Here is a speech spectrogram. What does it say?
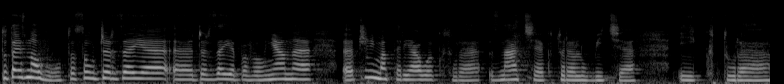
Tutaj znowu, to są jerseye, e, jerseye bawełniane, e, czyli materiały, które znacie, które lubicie i które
